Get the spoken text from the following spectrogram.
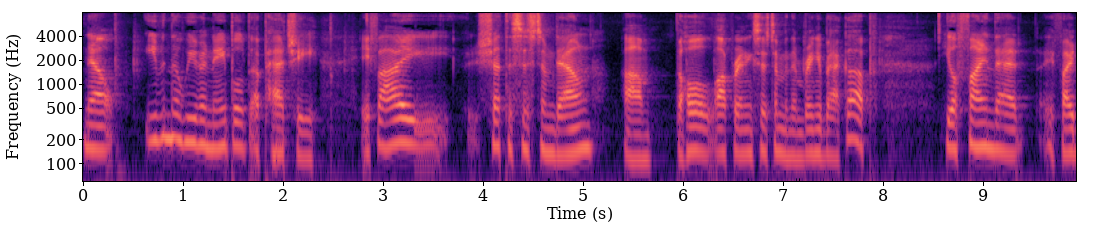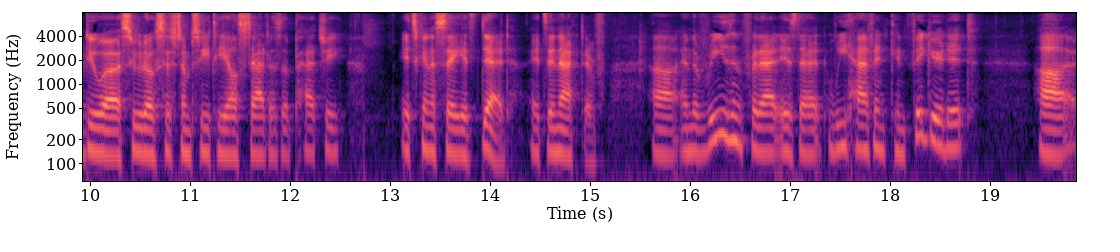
Now, even though we've enabled Apache, if I shut the system down, um, the whole operating system, and then bring it back up, you'll find that if I do a sudo systemctl status Apache, it's going to say it's dead, it's inactive. Uh, and the reason for that is that we haven't configured it uh,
